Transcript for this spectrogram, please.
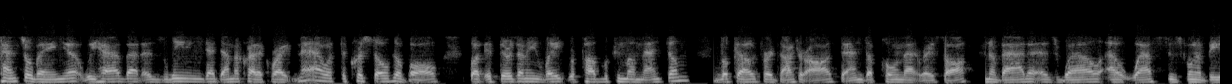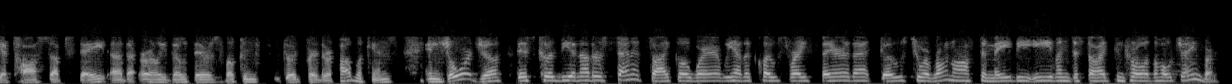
Pennsylvania. We have that as leaning Democratic right now at the Crystal Hill Ball. But if there's any late Republican momentum, look out for Dr. Oz to end up pulling that race off. Nevada as well, out west, is going to be a toss-up state. Uh, the early vote there is looking good for the Republicans. In Georgia, this could be another Senate cycle where we have a close race there that goes to a runoff to maybe even decide control of the whole chamber.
